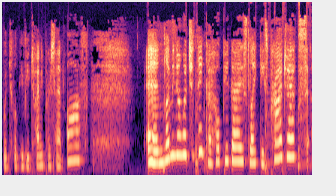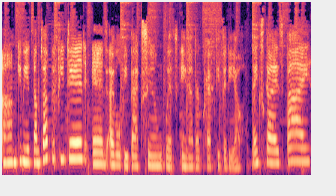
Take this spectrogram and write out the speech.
which will give you 20% off. And let me know what you think. I hope you guys like these projects. Um, give me a thumbs up if you did, and I will be back soon with another crafty video. Thanks, guys. Bye.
